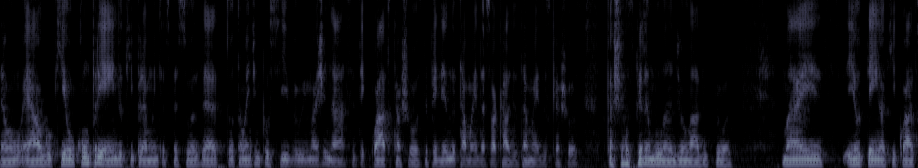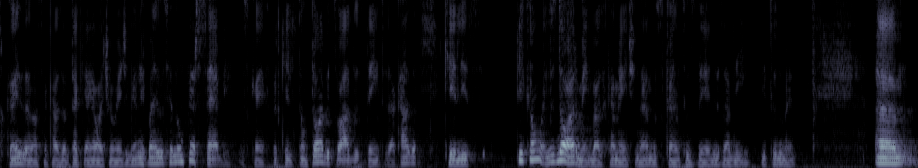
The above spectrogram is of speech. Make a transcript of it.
Então é algo que eu compreendo que para muitas pessoas é totalmente impossível imaginar você ter quatro cachorros, dependendo do tamanho da sua casa e do tamanho dos cachorros, os cachorros perambulando de um lado para o outro. Mas eu tenho aqui quatro cães, a nossa casa até que é relativamente grande, mas você não percebe os cães, porque eles estão tão habituados dentro da casa que eles ficam, eles dormem basicamente, né, nos cantos deles ali e tudo bem. Um,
